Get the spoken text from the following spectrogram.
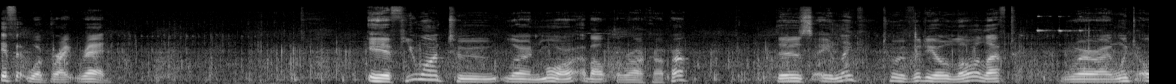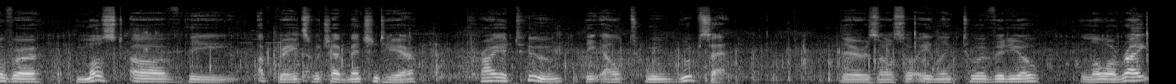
if it were bright red. If you want to learn more about the Rockhopper, there's a link to a video lower left where I went over most of the upgrades which I've mentioned here prior to the LTWOO group set. There is also a link to a video lower right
